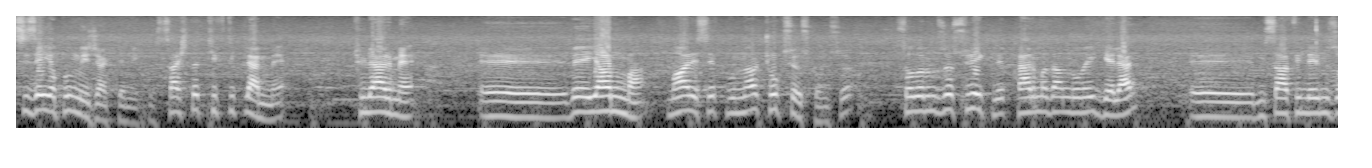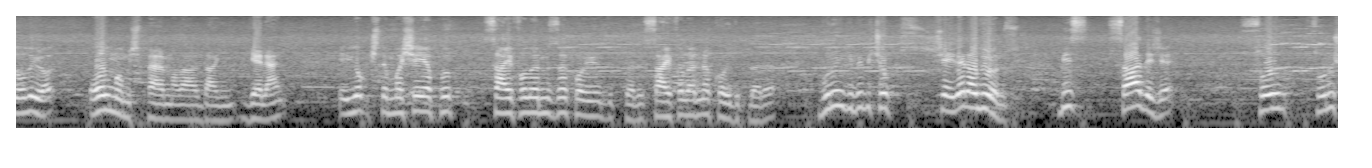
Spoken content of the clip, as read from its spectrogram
size yapılmayacak demektir. Saçta tiftiklenme, tülerme eee, ve yanma maalesef bunlar çok söz konusu. Salonumuza sürekli permadan dolayı gelen eee, misafirlerimiz oluyor. Olmamış permalardan gelen e, yok işte maşa yapıp sayfalarınıza koydukları, sayfalarına koydukları bunun gibi birçok şeyler alıyoruz. Biz sadece sorun, sonuç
